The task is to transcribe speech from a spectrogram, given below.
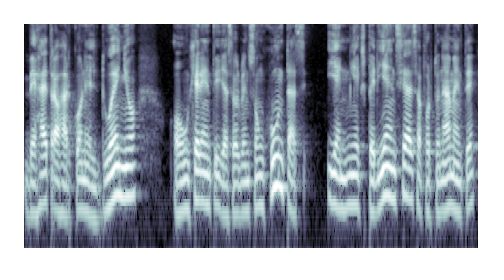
deja de trabajar con el dueño o un gerente y ya se vuelven son juntas. Y en mi experiencia, desafortunadamente,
